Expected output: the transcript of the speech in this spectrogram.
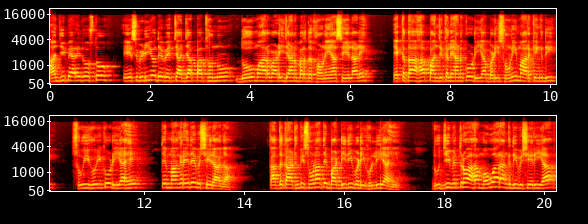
ਹਾਂਜੀ ਪਿਆਰੇ ਦੋਸਤੋ, ਇਸ ਵੀਡੀਓ ਦੇ ਵਿੱਚ ਅੱਜ ਆਪਾਂ ਤੁਹਾਨੂੰ ਦੋ ਮਾਰਵਾੜੀ ਜਾਨਵਰ ਦਿਖਾਉਣੇ ਆ ਸੇਲ ਵਾਲੇ। ਇੱਕ ਤਾਂ ਆਹ ਪੰਜ ਕਲਿਆਣ ਘੋੜੀ ਆ, ਬੜੀ ਸੋਹਣੀ ਮਾਰਕਿੰਗ ਦੀ, ਸੂਈ ਹੋਈ ਘੋੜੀ ਆ ਇਹ ਤੇ ਮੰਗਰੇ ਦੇ ਵਿਸ਼ੇਰਾ ਗਾ। ਕੱਦ ਕਾਠ ਵੀ ਸੋਹਣਾ ਤੇ ਬਾਡੀ ਦੀ ਬੜੀ ਖੁੱਲੀ ਆ ਇਹ। ਦੂਜੀ ਮਿੱਤਰੋ, ਆਹ ਮਊਆ ਰੰਗ ਦੀ ਵਿਸ਼ੇਰੀ ਆ,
